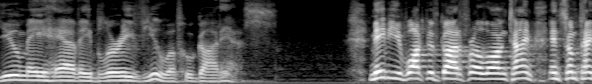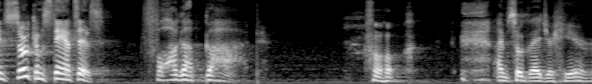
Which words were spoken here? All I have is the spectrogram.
you may have a blurry view of who God is. Maybe you've walked with God for a long time, and sometimes circumstances fog up God. Oh, I'm so glad you're here.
